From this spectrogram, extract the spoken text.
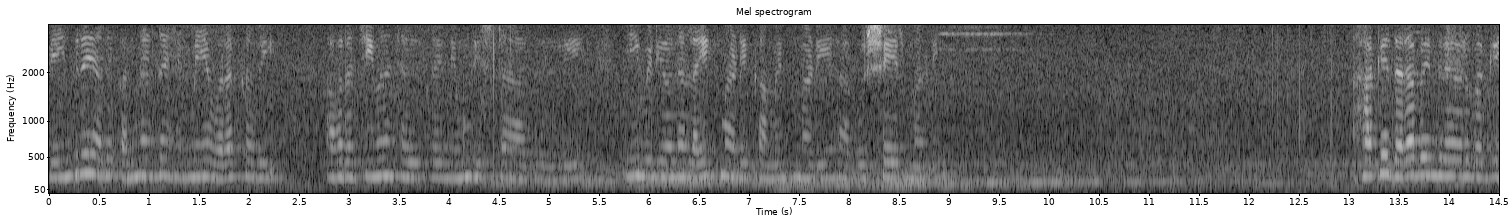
ಬೇಂದ್ರೆಯಾದ ಕನ್ನಡದ ಹೆಮ್ಮೆಯ ವರಕವಿ ಅವರ ಜೀವನ ಚರಿತ್ರೆ ನಿಮಗೆ ಇಷ್ಟ ಆಗಲಿ ಈ ವಿಡಿಯೋನ ಲೈಕ್ ಮಾಡಿ, ಕಮೆಂಟ್ ಮಾಡಿ ಹಾಗೂ ಶೇರ್ ಮಾಡಿ. ಹಾಗೆ ದರ ಬೇಂದ್ರೆ ಅವರ ಬಗ್ಗೆ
